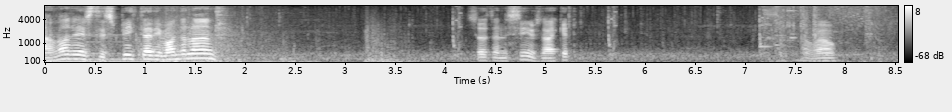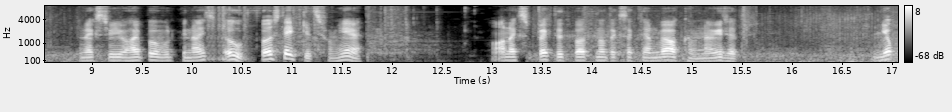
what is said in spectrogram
Ah, what is this, Big Daddy Wonderland? Certainly seems like it. Oh well. An extra hypo would be nice. Oh, first aid kits from here. Unexpected, but not exactly unwelcome now, is it? Nope.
